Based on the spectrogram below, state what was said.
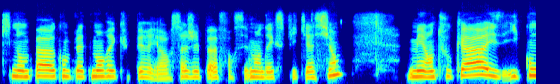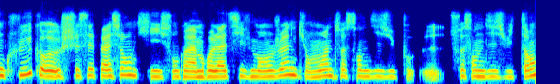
qui n'ont pas complètement récupéré. Alors ça, je n'ai pas forcément d'explication. Mais en tout cas, il, conclut que chez ces patients qui sont quand même relativement jeunes, qui ont moins de 78, 78 ans,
